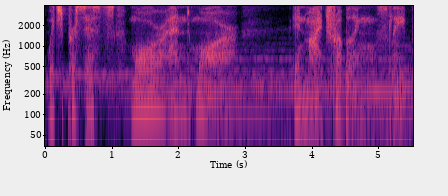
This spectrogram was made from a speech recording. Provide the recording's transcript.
which persists more and more in my troubling sleep.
